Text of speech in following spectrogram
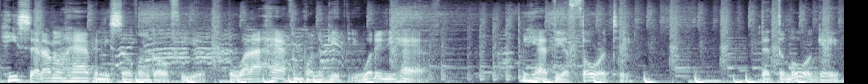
He said, I don't have any silver and gold for you, but what I have, I'm going to give you. What did he have? He had the authority that the Lord gave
